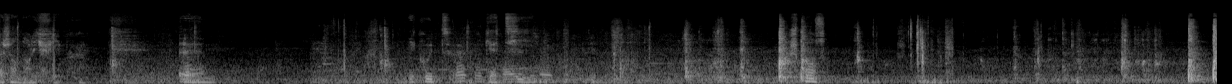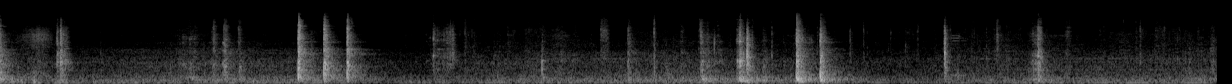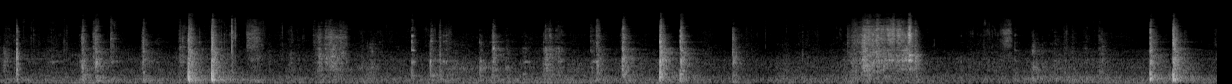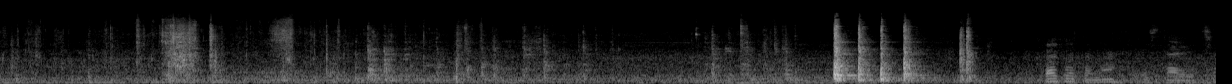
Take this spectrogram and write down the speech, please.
dans les films. Euh, écoute, Cathy, je pense Как вот она и ставится.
